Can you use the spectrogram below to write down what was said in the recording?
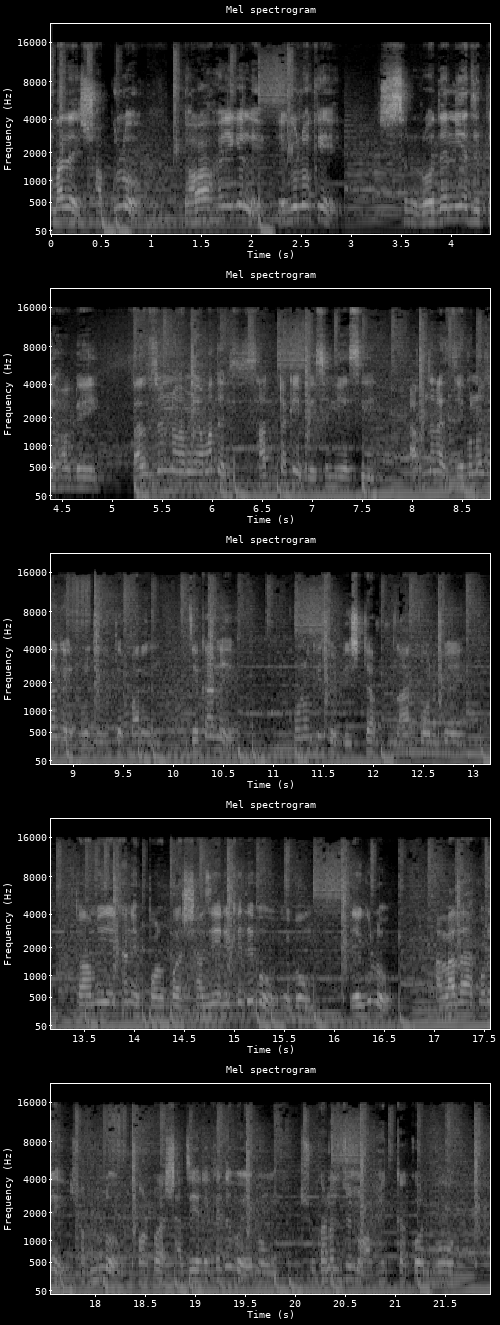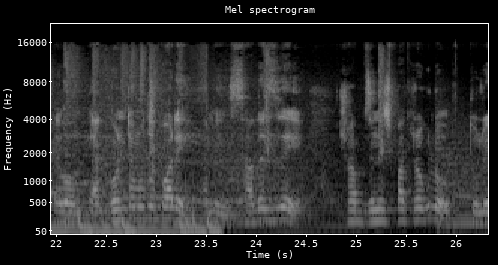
আমাদের সবগুলো ধোয়া হয়ে গেলে এগুলোকে রোদে নিয়ে যেতে হবে। তার জন্য আমি আমাদের ছাদটাকে বেছে নিয়েছি। আপনারা যে কোনো জায়গায় রোদে দিতে পারেন, যেখানে কোনো কিছু ডিস্টার্ব না করবে। তো আমি এখানে পরপর সাজিয়ে রেখে দেব এবং এগুলো আলাদা করে সবগুলো পরপর সাজিয়ে রেখে দেবো এবং শুকানোর জন্য অপেক্ষা করব এবং এক ঘণ্টা মতো পরে আমি ছাদে যেয়ে সব জিনিসপত্রগুলো তুলে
